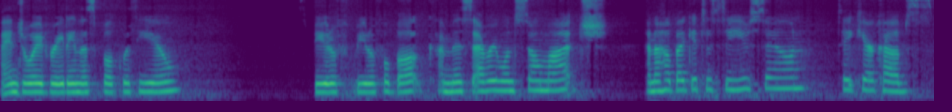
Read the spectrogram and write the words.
I enjoyed reading this book with you. It's a beautiful, beautiful book. I miss everyone so much, and I hope I get to see you soon. Take care, Cubs.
